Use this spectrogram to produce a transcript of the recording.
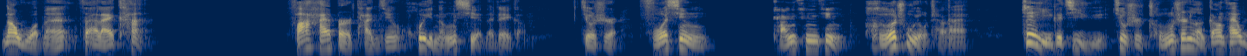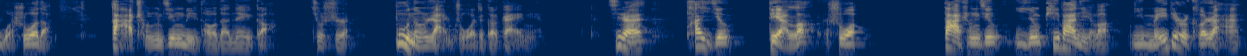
那我们再来看《法海本坛经》慧能写的这个，就是“佛性常清净，何处有尘埃”这一个寄语，就是重申了刚才我说的《大乘经》里头的那个，就是不能染着这个概念。既然他已经点了，说《大乘经》已经批判你了，你没地儿可染。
